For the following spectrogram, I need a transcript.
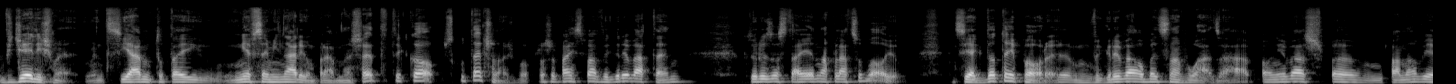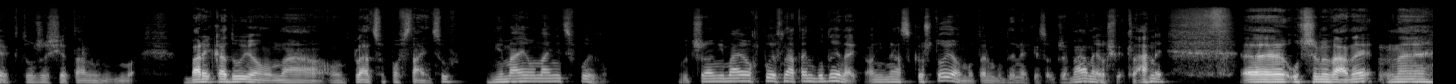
widzieliśmy. Więc ja tutaj nie w seminarium prawne szedł, tylko skuteczność, bo proszę Państwa, wygrywa ten, który zostaje na placu boju. Więc jak do tej pory wygrywa obecna władza, ponieważ e, panowie, którzy się tam barykadują na placu powstańców, nie mają na nic wpływu. Czy oni mają wpływ na ten budynek? Oni nas kosztują, bo ten budynek jest ogrzewany, oświetlany, e, utrzymywany, e,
